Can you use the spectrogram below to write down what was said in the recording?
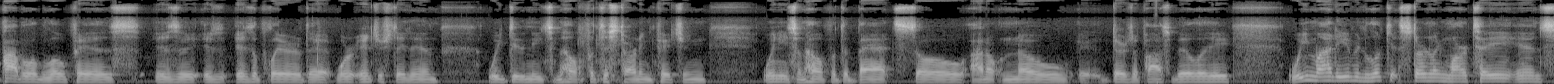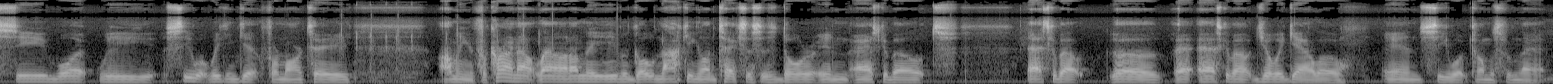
Pablo Lopez is a is, is a player that we're interested in. We do need some help with the starting pitching we need some help with the bats. So I don't know. There's a possibility. We might even look at Starling Marte and see what we see what we can get for Marte. I mean, for crying out loud, I may even go knocking on Texas's door and ask about ask about uh, ask about Joey Gallo and see what comes from that.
